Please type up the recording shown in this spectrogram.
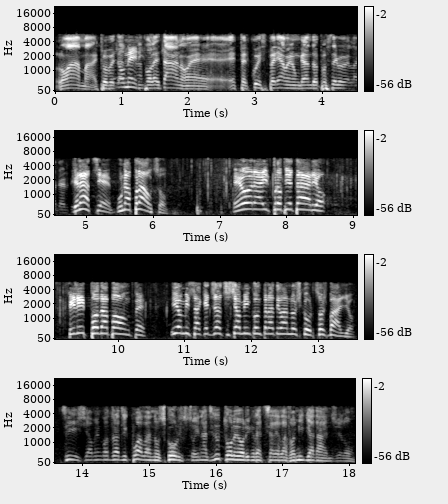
lo ama, il proprietario napoletano e, e, per cui speriamo in un grande proseguo della carriera. Grazie, un applauso. E ora il proprietario Filippo da Ponte. Io mi sa che già ci siamo incontrati l'anno scorso, sbaglio? Sì, ci siamo incontrati qua l'anno scorso. Innanzitutto volevo ringraziare la famiglia D'Angelo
